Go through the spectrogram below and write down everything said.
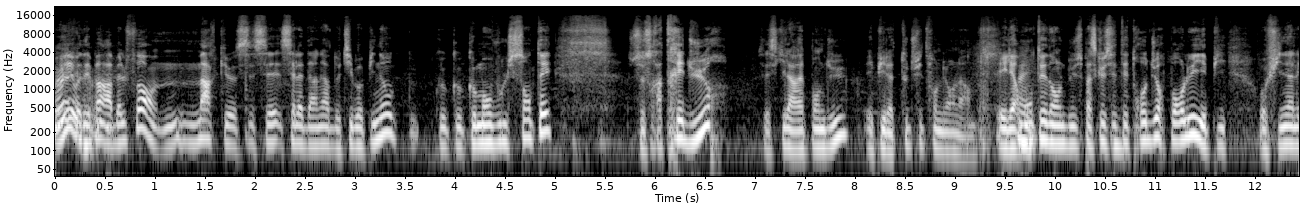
Oui, au départ à Belfort. Marc, c'est- la dernière de Thibaut Pinot. Que- que- comment vous le sentez? Ce sera très dur. C'est ce qu'il a répondu. Et puis il a tout de suite fondu en larmes. Et il est Ouais. remonté dans le bus parce que c'était trop dur pour lui. Et puis au final,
